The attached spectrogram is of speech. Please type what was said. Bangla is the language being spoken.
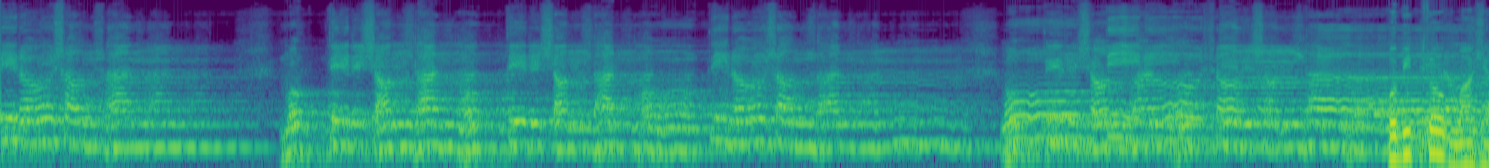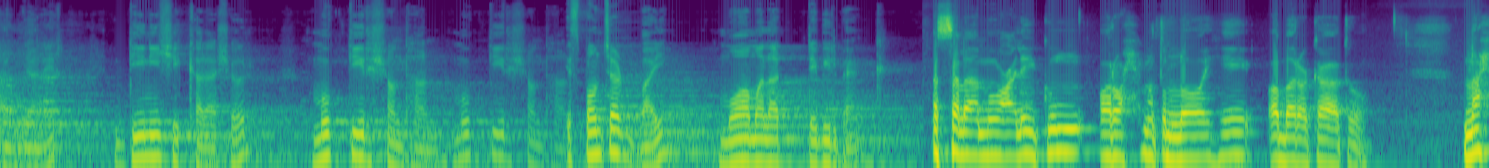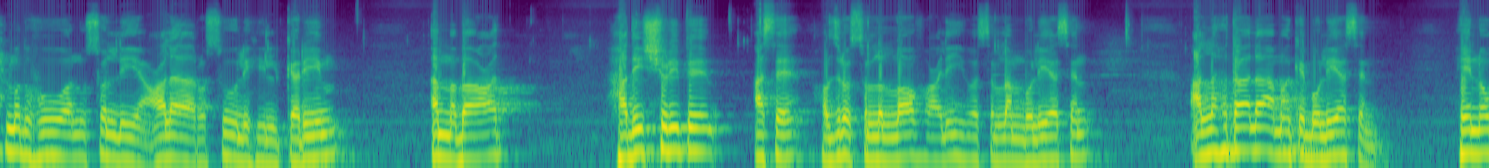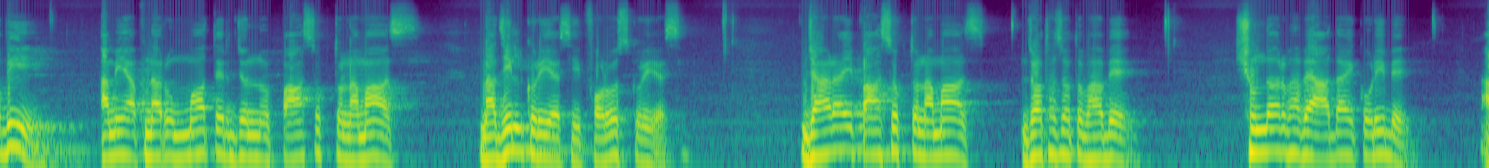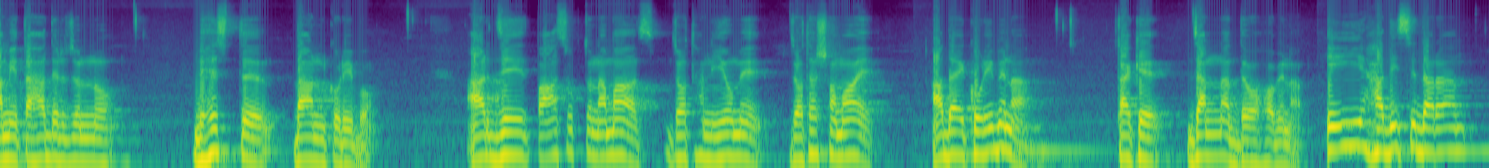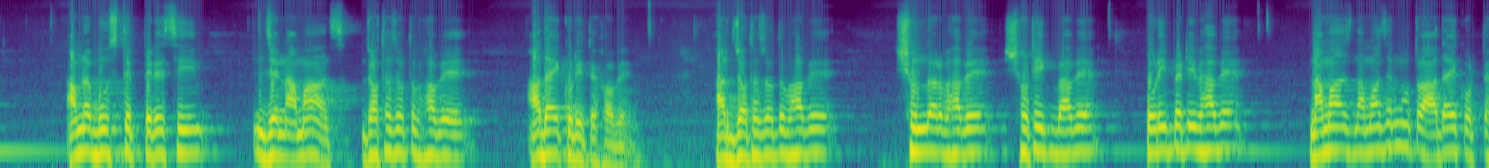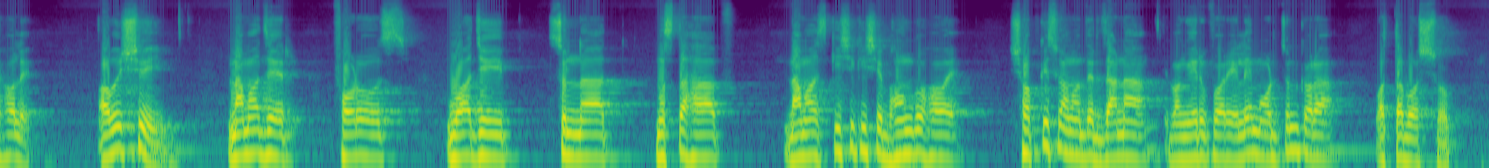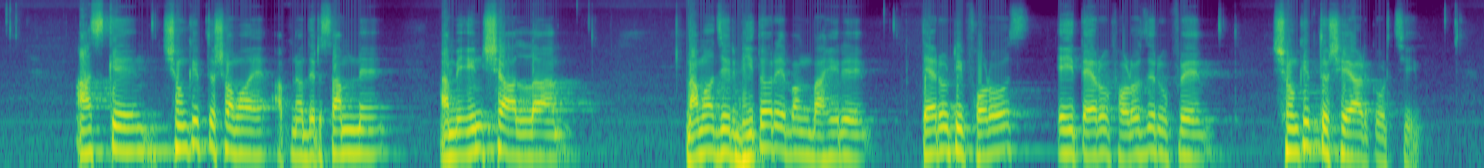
মুক্তির সন্ধান। মুক্তির সন্ধান মুক্তির সন্ধান মুক্তির সন্ধান। মুক্তির সন্ধান পবিত্র মাহে রমজানের দিনী শিক্ষার আসর মুক্তির সন্ধান মুক্তির সন্ধান। স্পন্সার্ড বাই মোয়ামালা টেবিল ব্যাংক। আসসালামু আলাইকুম ওরহমতুল্লাহি ওবরকাত নাহমদহু আনুসল্লি আলা রসুলহিল করিম। আম্মাবাদ হাদিস শরীফে আছে হজরত সাল্লাহ আলী ওয়াসাল্লাম বলিয়াছেন, আল্লাহ তাআলা আমাকে বলিয়াছেন, হে নবী, আমি আপনার উম্মতের জন্য পাঁচ ওয়াক্ত নামাজ নাজিল করিয়াছি, ফরজ করিয়াছি। যাহারা এই পাঁচ ওক্ত নামাজ যথাযথভাবে সুন্দরভাবে আদায় করিবে আমি তাহাদের জন্য বেহেস্ত দান করিব। আর যে পাঁচ উক্ত নামাজ যথা নিয়মে, যথা সময়ে আদায় করিবে না, তাকে জান্নাত দেওয়া হবে না। এই হাদিসে দ্বারা আমরা বুঝতে পেরেছি যে নামাজ যথাযথভাবে আদায় করিতে হবে আর যথাযথভাবে, সুন্দরভাবে, সঠিকভাবে, পরিপাটিভাবে নামাজ নামাজের মতো আদায় করতে হলে অবশ্যই নামাজের ফরজ, ওয়াজিব, সুন্নাত, মুস্তাহাব, নামাজ কিসে কিসে ভঙ্গ হয় সব কিছু আমাদের জানা এবং এর উপর এলেম অর্জন করা অত্যাবশ্যক। আজকে সংক্ষিপ্ত সময় আপনাদের সামনে আমি ইনশাআল্লাহ নামাজের ভিতরে এবং বাহিরে তেরোটি ফরজ, এই তেরো ফরজের উপরে সংক্ষিপ্ত শেয়ার করছি।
